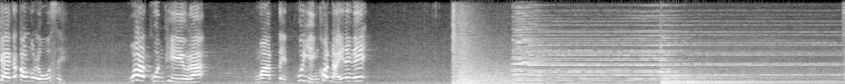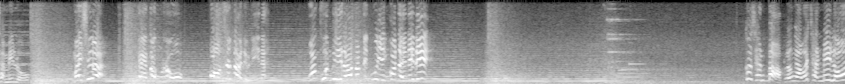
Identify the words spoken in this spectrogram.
แกก็ต้องรู้สิ ว่าคุณพีระมาติดผู้หญิงคนไหนในนี้ ฉันไม่รู้ ไม่เชื่อ แกต้องรู้ บอกฉันมาเดี๋ยวนี้นะ ว่าคุณพีระมาติดผู้หญิงคนไหนในนี้ ว่าฉันไม่รู้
